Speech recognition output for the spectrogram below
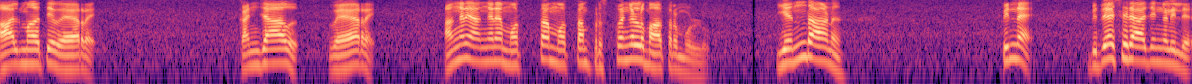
ആത്മഹത്യ വേറെ. കഞ്ചാവ് വേറെ. അങ്ങനെ അങ്ങനെ മൊത്തം മൊത്തം പ്രശ്നങ്ങൾ മാത്രമുള്ളൂ എന്താണ്? പിന്നെ വിദേശ രാജ്യങ്ങളിൽ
